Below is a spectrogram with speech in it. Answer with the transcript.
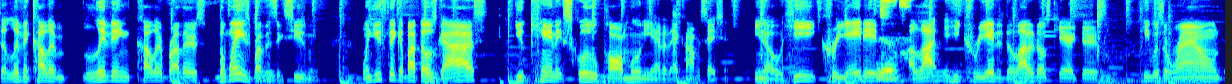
the Living Color Living Color brothers, the Wayans brothers, excuse me. When you think about those guys, you can't exclude Paul Mooney out of that conversation. You know, he created Yeah. a lot. He created a lot of those characters. He was around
